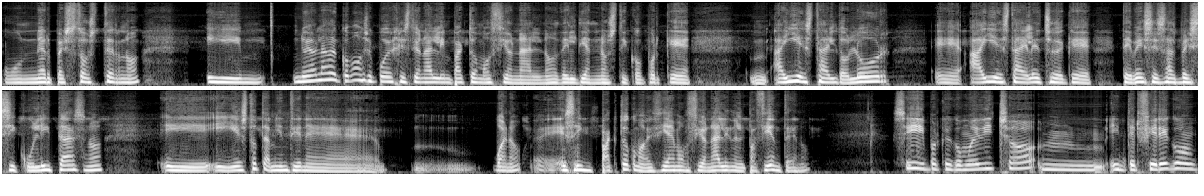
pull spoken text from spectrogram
un herpes zóster, ¿no? Y no he hablado de cómo se puede gestionar el impacto emocional ¿no? del diagnóstico, porque mm, ahí está el dolor, eh, ahí está el hecho de que te ves esas vesiculitas, ¿no? Y, esto también tiene, mm, bueno, ese impacto, como decía, emocional en el paciente, ¿no? Sí, porque como he dicho, mm, interfiere con,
